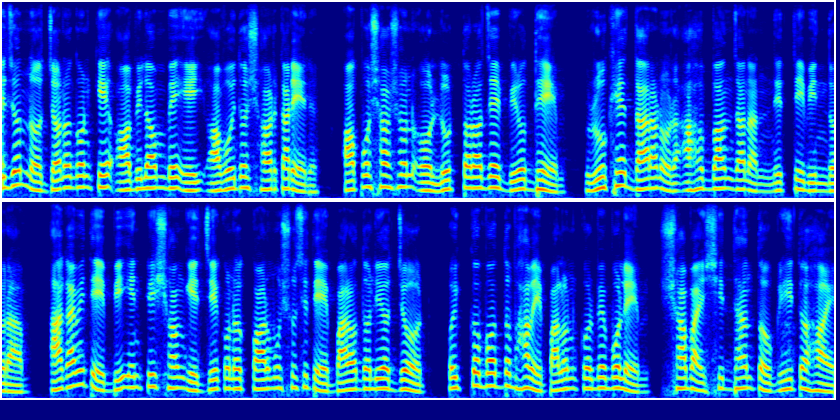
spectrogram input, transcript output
এজন্য জনগণকে অবিলম্বে এই অবৈধ সরকারের অপশাসন ও লুটতরাজের বিরুদ্ধে রুখে দাঁড়ানোর আহ্বান জানান নেতৃবৃন্দরা। আগামীতে বিএনপির সঙ্গে যে কোনো কর্মসূচিতে বারো দলীয় জোট ঐক্যবদ্ধভাবে পালন করবে বলে সবাই সিদ্ধান্ত গৃহীত হয়।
